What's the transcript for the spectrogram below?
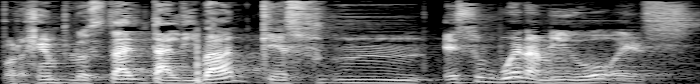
por ejemplo, está el Talibán, que es un, es un buen amigo, es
